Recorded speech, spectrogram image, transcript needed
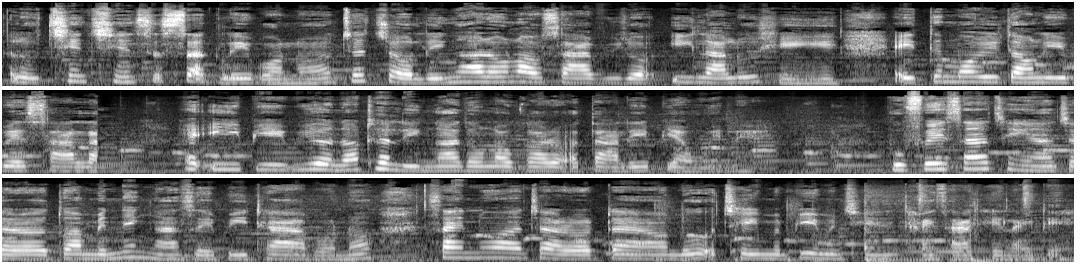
အဲ့လိုချင်းချင်းဆက်ဆက်ကလေးပေါ့နော်ချက်ချော်၄၅တုံးလောက်စားပြီးတော့အီလာလို့ရှိရင်အဲ့တင်မော်ဒီတောင်းလေးပဲစားလိုက်အဲ့အီပြေပြီးတော့နောက်ထပ်၄၅တုံးလောက်ကတော့အသာလေးပြန်ဝင်တယ် ဘူဖေးစားချိန်ကကြတော့သူကမိနစ်50ပေးထားတာပေါ့နော်။ဆိုင်တော့ကကြတော့တန်အောင်လို့အချိန်မပြည့်မချင်းထိုင်စားခဲ့လိုက်တယ်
